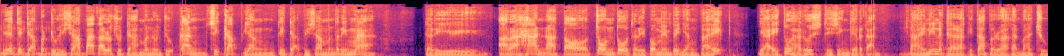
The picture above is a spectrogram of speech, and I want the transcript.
Ya tidak peduli siapa kalau sudah menunjukkan sikap yang tidak bisa menerima dari arahan atau contoh dari pemimpin yang baik, ya itu harus disingkirkan. Nah ini negara kita baru akan maju.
